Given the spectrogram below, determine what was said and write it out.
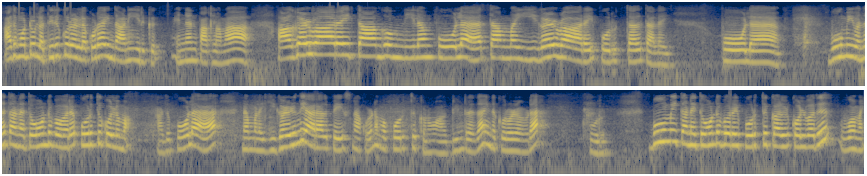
அது மட்டும் இல்லை திருக்குறளில் கூட இந்த அணி இருக்கு. என்னன்னு பார்க்கலாமா? அகழ்வாரை தாங்கும் நிலம் போல தம்மை இகழ்வாரை பொறுத்தல் தலை போல. பூமி வந்து தன்னை தோண்டுபவரை பொறுத்து கொள்ளுமா? அது போல நம்மளை இகழ்ந்து யாராவது பேசினா கூட நம்ம பொறுத்துக்கணும் அப்படின்றது தான் இந்த குரலோட பொருள். பூமி தன்னை தோண்டுபவரை பொறுத்து கல் கொள்வது உவமை.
